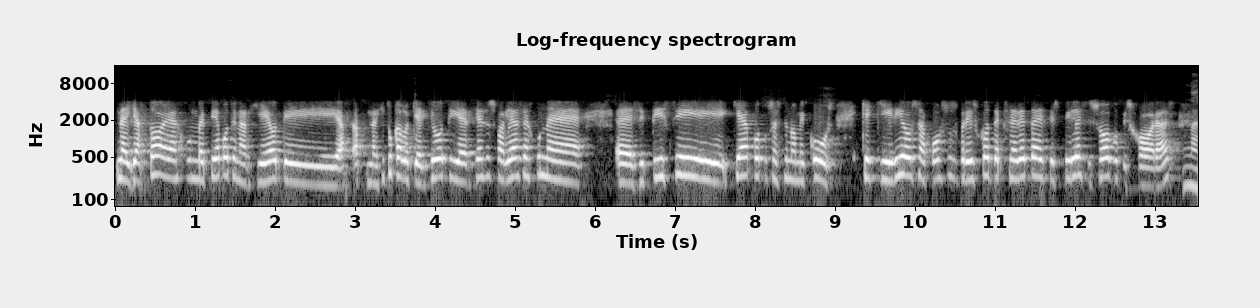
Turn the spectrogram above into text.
Ναι, γι' αυτό έχουμε πει από την αρχή, ότι, απ- από την αρχή του καλοκαιριού ότι οι αρχές ασφαλείας έχουν ε, ε, ζητήσει και από τους αστυνομικούς και κυρίως από όσους βρίσκονται, ξέρετε, στις πύλες εισόδου της χώρας, Ναι.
